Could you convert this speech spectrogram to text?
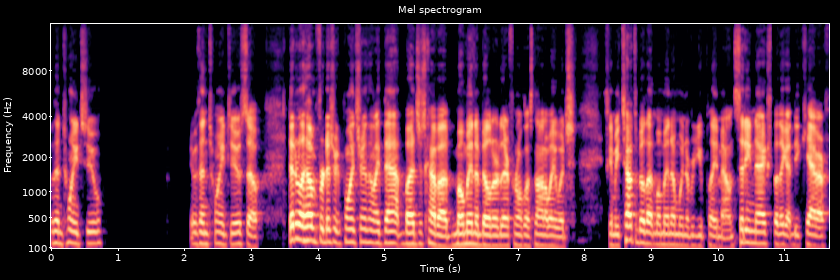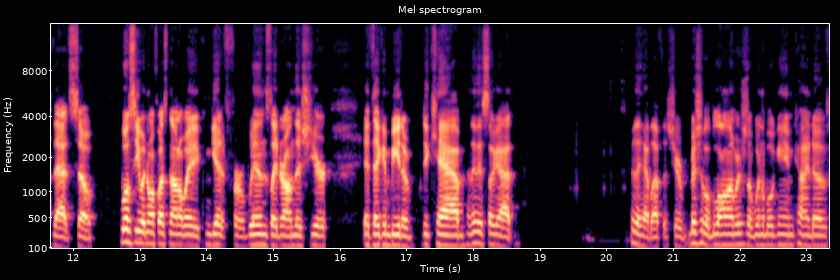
within 22 within 22. So didn't really help him for district points or anything like that, but just kind of a momentum builder there for Northwest Nodaway, which it's going to be tough to build that momentum whenever you play Mound City next, but they got DeKalb after that. So we'll see what Northwest Nodaway can get for wins later on this year if they can beat a DeKalb. I think they still got who they have left this year? Bishop LeBlond, which is a winnable game, kind of.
